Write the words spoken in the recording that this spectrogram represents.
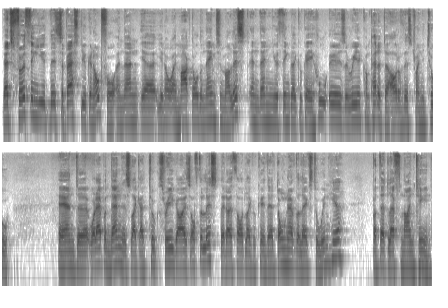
That's first thing you. That's the best you can hope for. And then you know I marked all the names in my list, and then you think like, okay, who is a real competitor out of this 22? And uh, what happened then is like I took three guys off the list that I thought like, okay, they don't have the legs to win here, but that left 19,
